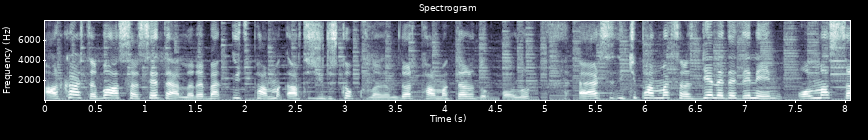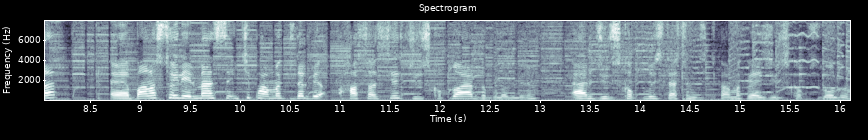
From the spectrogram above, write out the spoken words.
Arkadaşlar bu hassasiyet ayarları ben 3 parmak artı jiroskop kullanıyorum. 4 parmakları da olur. Eğer siz 2 parmaksanız gene de deneyin. Olmazsa e, bana söyleyin ben size 2 parmak güzel bir hassasiyet jiroskoplu ayar da bulabilirim. Eğer jiroskoplu isterseniz iki parmak veya jiroskopsuz olur.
